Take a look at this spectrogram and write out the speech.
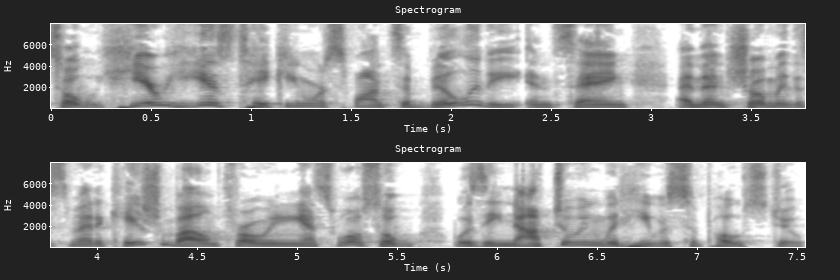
So here he is taking responsibility and saying, and then show me this medication bottle and throwing it against the wall. So was he not doing what he was supposed to?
